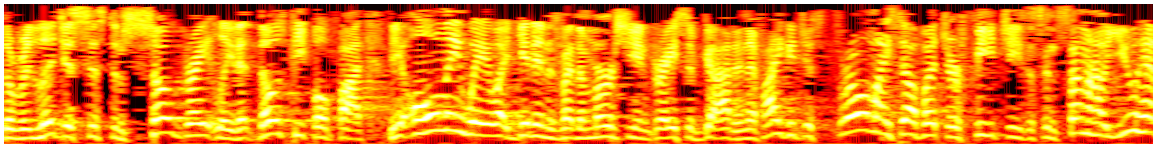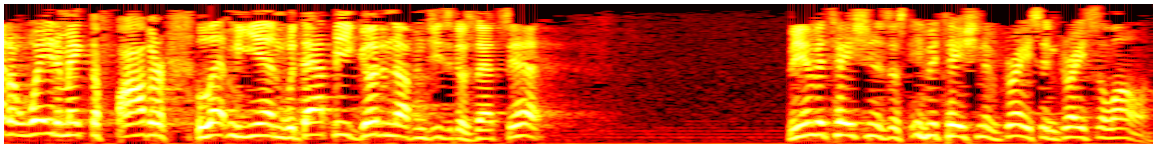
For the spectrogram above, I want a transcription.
the religious system so greatly that those people thought, The only way I'd get in is by the mercy and grace of God. And if I could just throw myself at your feet, Jesus, and somehow you had a way to make the Father let me in, would that be good enough? And Jesus goes, That's it. The invitation is an invitation of grace and grace alone.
